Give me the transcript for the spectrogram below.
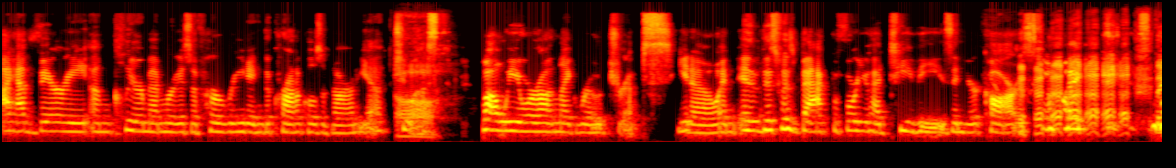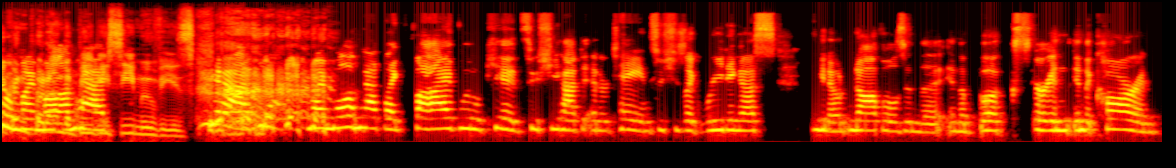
I have very um, clear memories of her reading the Chronicles of Narnia to oh. us while we were on like road trips, you know, and it, this was back before you had TVs in your cars. So, like, they couldn't my put mom on the BBC had, movies. yeah, yeah, my mom had like five little kids who she had to entertain, so she's like reading us, you know, novels in the in the books or in in the car, and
